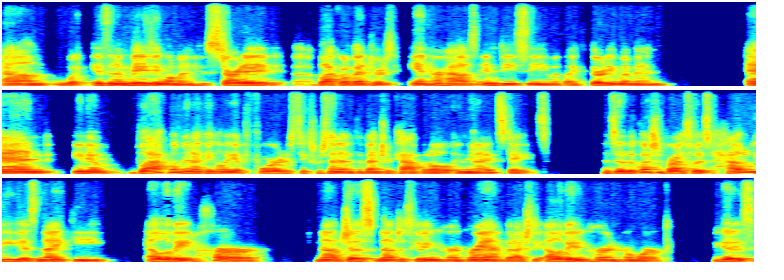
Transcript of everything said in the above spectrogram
um, is an amazing woman who started uh, Black Girl Ventures in her house in DC with like 30 women. And, you know, Black women, I think, only get four to 6% of the venture capital in the United States. And so the question for us was how do we, as Nike, elevate her, not just not just giving her a grant, but actually elevating her and her work? Because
